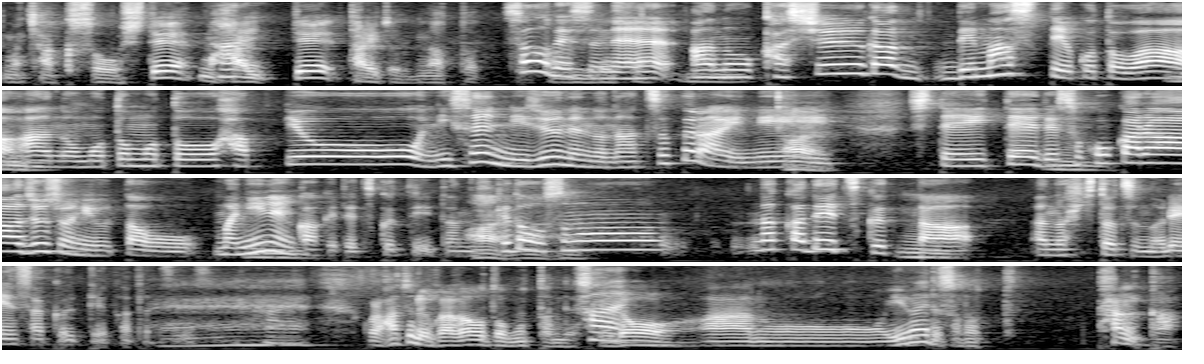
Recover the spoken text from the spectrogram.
まあ着想して、まあ、はい入ってタイトルになったってそうですね。うん。あの歌集が出ますっていうことは、うん。あのもともと発表を2020年の夏くらいにはい。していて、でうん。そこから徐々に歌をまあ2年かけて作っていたんですけど、その中で作った、うん。あの一つの連作っていう形です。へー。これ後で伺おうと思ったんですけど、あのいわゆるその単価は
